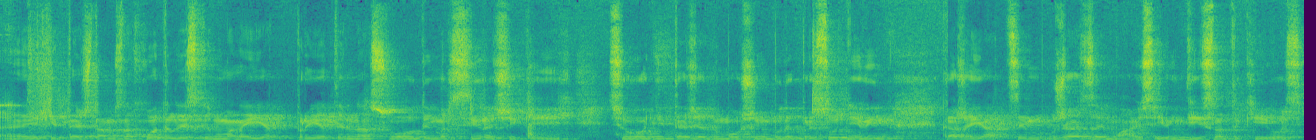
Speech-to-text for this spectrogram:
які теж там знаходились. У мене є приятель наш Володимир Сірич, який сьогодні теж я думав, що він буде присутній. Він каже, я цим вже займаюся. І він дійсно такий ось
